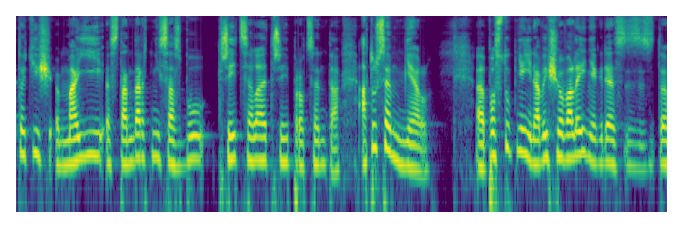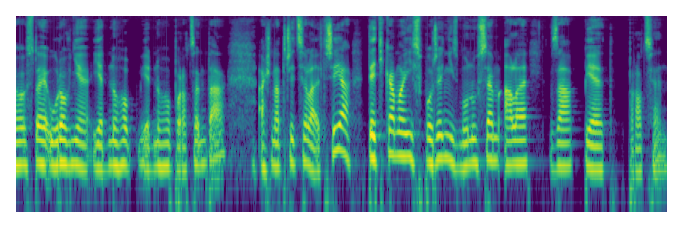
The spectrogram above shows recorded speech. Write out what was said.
totiž mají standardní sazbu 3,3%. A tu jsem měl. Eh, postupně ji navyšovali někde z, toho, z té úrovně 1%, 1% až na 3,3% a teďka mají spoření s bonusem ale za 5%.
